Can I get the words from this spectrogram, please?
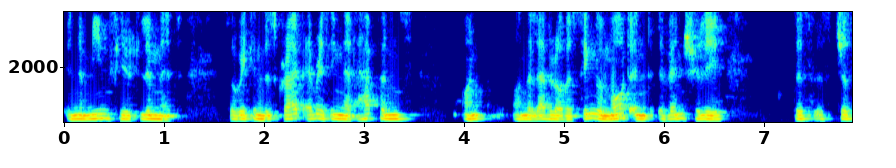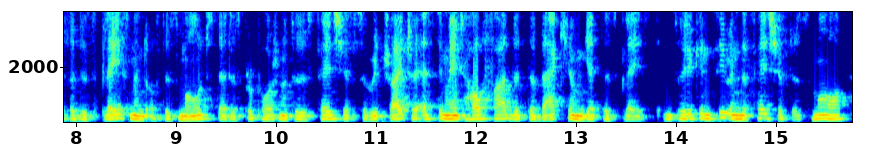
in the mean field limit. So we can describe everything that happens on, on the level of a single mode and eventually this is just a displacement of this mode that is proportional to this phase shift. So we try to estimate how far did the vacuum get displaced. And so you can see when the phase shift is small,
